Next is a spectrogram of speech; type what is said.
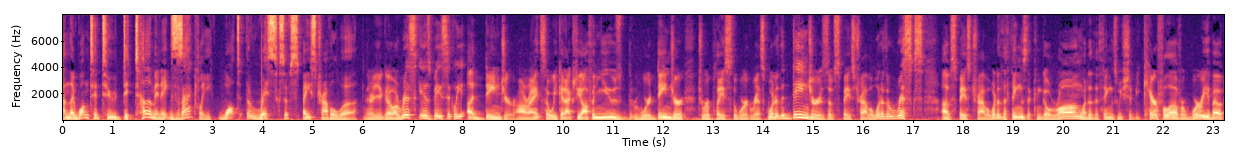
And they wanted to determine exactly what the risks of space travel were. There you go. A risk is basically a danger, all right? So we could actually often use the word danger to replace the word risk. What are the dangers of space travel? What are the risks? of space travel? What are the things that can go wrong? What are the things we should be careful of or worry about?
